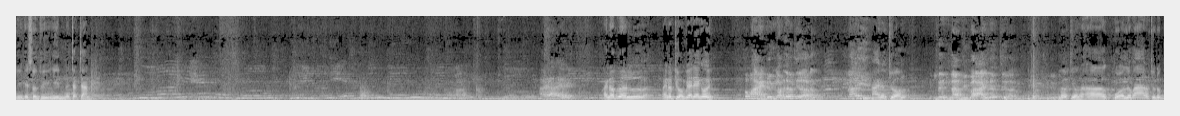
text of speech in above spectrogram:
Nhìn cái sơn thủy nhìn chắc chắn. Anh lớp anh lớp trưởng vẽ đi anh ơi. Không phải đừng nói lớp trưởng. Đây. Hai lớp trưởng. Lên làm gì có ai lớp trưởng? Lớp trưởng à, của lớp A lớp trưởng lớp B.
